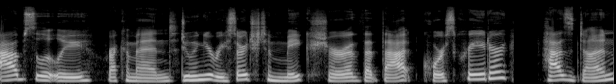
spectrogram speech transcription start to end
absolutely recommend doing your research to make sure that that course creator has done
